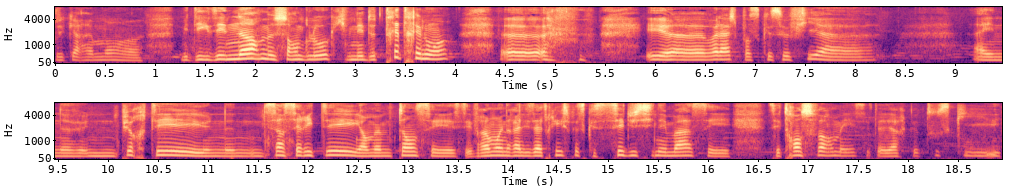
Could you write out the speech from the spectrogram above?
j'ai carrément euh, mais des énormes sanglots qui venaient de très, très loin. Euh, et euh, voilà, je pense que Sophie a, a une, pureté, une, une sincérité, et en même temps, c'est vraiment une réalisatrice parce que c'est du cinéma, c'est transformé. C'est-à-dire que tout ce qui.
